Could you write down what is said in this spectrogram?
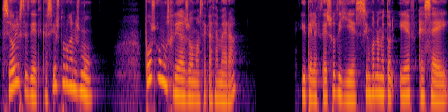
σε όλες τις διαδικασίες του οργανισμού. Πώς όμως χρειαζόμαστε κάθε μέρα; Οι τελευταίες οδηγίες, σύμφωνα με τον EFSA,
